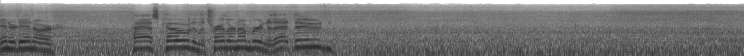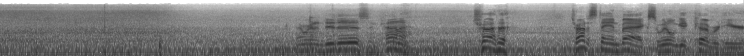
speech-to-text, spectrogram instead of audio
Entered in our pass code and the trailer number into that dude. Do this and kind of try to try to stand back so we don't get covered here.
